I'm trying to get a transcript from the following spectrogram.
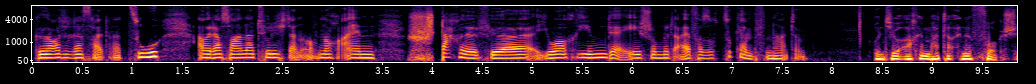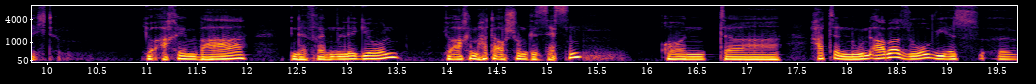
gehörte das halt dazu. Aber das war natürlich dann auch noch ein Stachel für Joachim, der eh schon mit Eifersucht zu kämpfen hatte. Und Joachim hatte eine Vorgeschichte. Joachim war in der Fremdenlegion. Joachim hatte auch schon gesessen und äh, hatte nun aber so, wie es äh,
